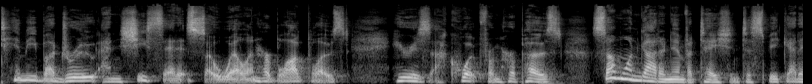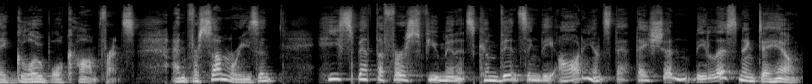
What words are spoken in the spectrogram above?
Timmy Badru and she said it so well in her blog post. Here is a quote from her post. Someone got an invitation to speak at a global conference and for some reason he spent the first few minutes convincing the audience that they shouldn't be listening to him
